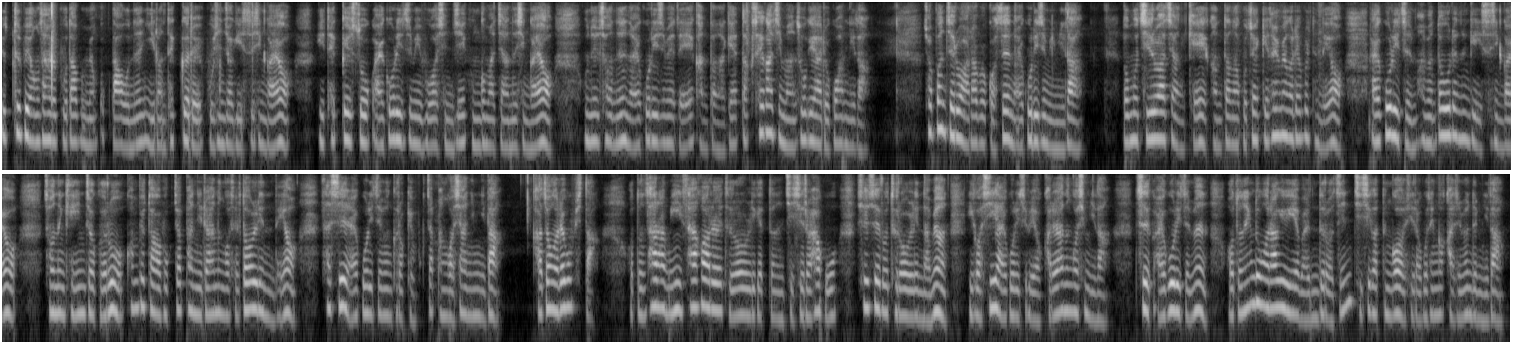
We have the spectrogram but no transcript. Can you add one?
유튜브 영상을 보다 보면 꼭 나오는 이런 댓글을 보신 적이 있으신가요? 이 댓글 속 알고리즘이 무엇인지 궁금하지 않으신가요? 오늘 저는 알고리즘에 대해 간단하게 딱 세 가지만 소개하려고 합니다. 첫 번째로 알아볼 것은 알고리즘입니다. 너무 지루하지 않게 간단하고 짧게 설명을 해볼 텐데요. 알고리즘 하면 떠오르는 게 있으신가요? 저는 개인적으로 컴퓨터가 복잡한 일을 하는 것을 떠올리는데요. 사실 알고리즘은 그렇게 복잡한 것이 아닙니다. 가정을 해봅시다. 어떤 사람이 사과를 들어올리겠다는 지시를 하고 실제로 들어올린다면 이것이 알고리즘의 역할을 하는 것입니다. 즉, 알고리즘은 어떤 행동을 하기 위해 만들어진 지시 같은 것이라고 생각하시면 됩니다.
